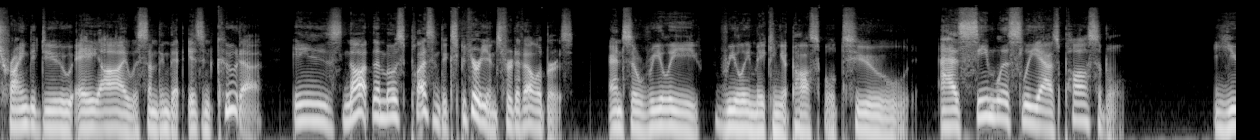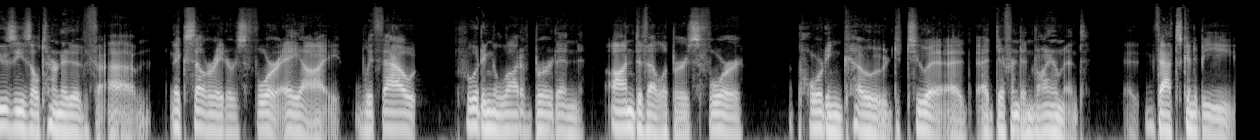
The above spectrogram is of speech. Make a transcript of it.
trying to do AI with something that isn't CUDA is not the most pleasant experience for developers. And so, really, really making it possible to, as seamlessly as possible, use these alternative um, accelerators for AI without putting a lot of burden on developers for porting code to a, a different environment. That's going to be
